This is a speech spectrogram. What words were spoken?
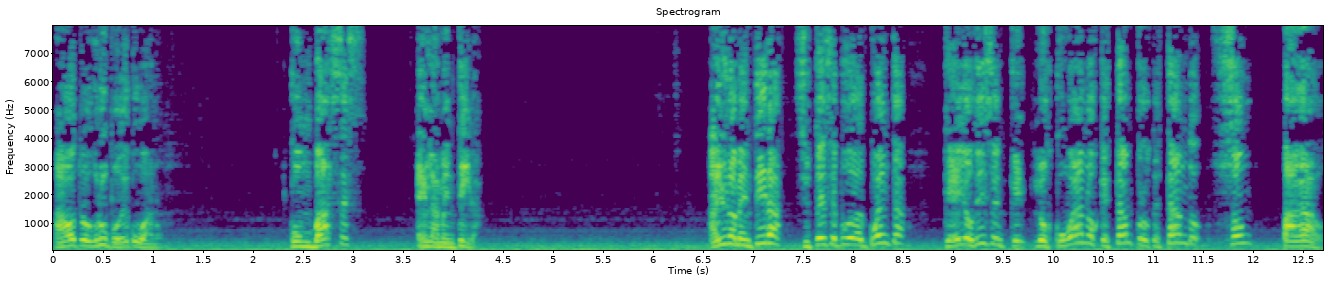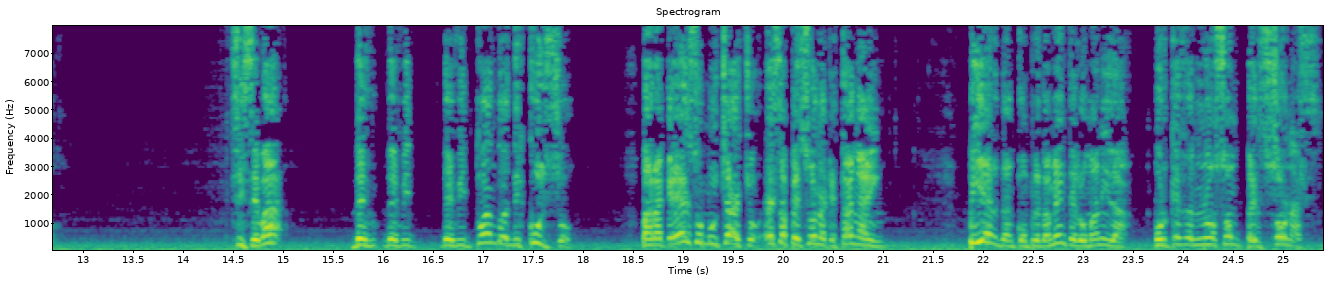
a otro grupo de cubanos con bases en la mentira. Hay una mentira, si usted se pudo dar cuenta, que ellos dicen que los cubanos que están protestando son pagados. Si se va desvirtuando el discurso para que esos muchachos, esas personas que están ahí, pierdan completamente la humanidad, porque esas no son personas.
